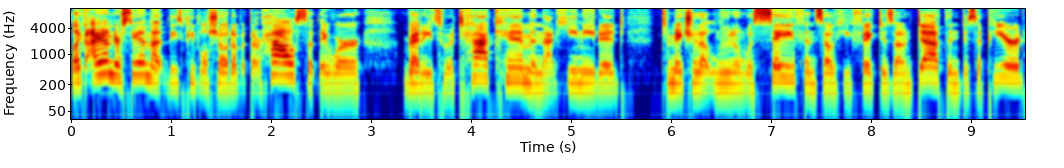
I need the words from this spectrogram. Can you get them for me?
Like, I understand that these people showed up at their house, that they were ready to attack him, and that he needed to make sure that Luna was safe, and so he faked his own death and disappeared.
